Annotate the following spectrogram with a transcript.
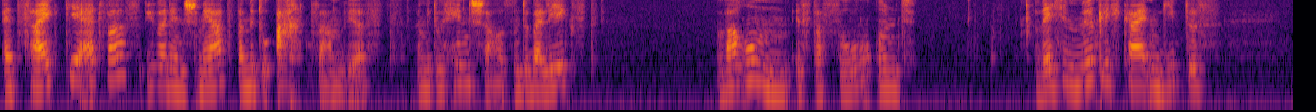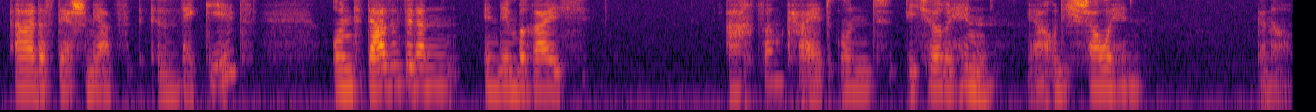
Er zeigt dir etwas über den Schmerz, damit du achtsam wirst, damit du hinschaust und überlegst, warum ist das so und welche Möglichkeiten gibt es, dass der Schmerz weggeht. Und da sind wir dann in dem Bereich Achtsamkeit und ich höre hin, ja, und ich schaue hin. Genau.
